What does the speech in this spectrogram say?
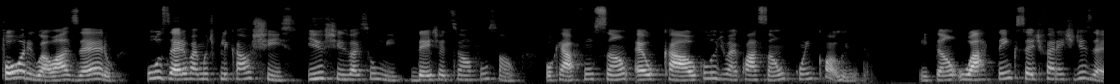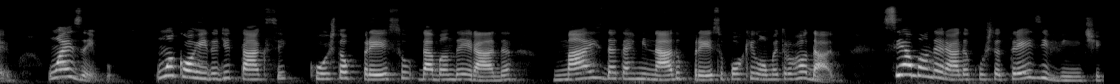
for igual a zero, o zero vai multiplicar o x e o x vai sumir, deixa de ser uma função, porque a função é o cálculo de uma equação com incógnita. Então, o A tem que ser diferente de zero. Um exemplo, uma corrida de táxi custa o preço da bandeirada mais determinado preço por quilômetro rodado. Se a bandeirada custa 3,20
